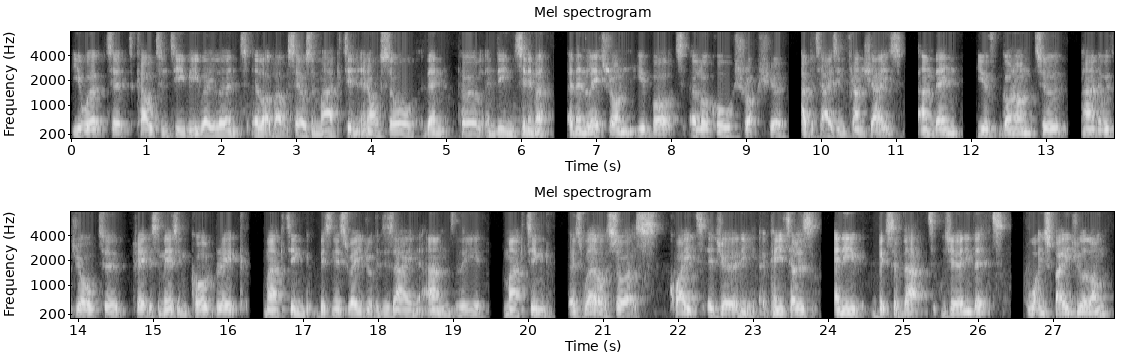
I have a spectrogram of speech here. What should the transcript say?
you worked at Carlton TV where you learned a lot about sales and marketing and also then Pearl and Dean Cinema. And then later on, you bought a local Shropshire advertising franchise. And then you've gone on to partner with Joe to create this amazing Codebreak marketing business where you do the design and the marketing as well. So it's quite a journey. Can you tell us any bits of that journey that what inspired you along?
